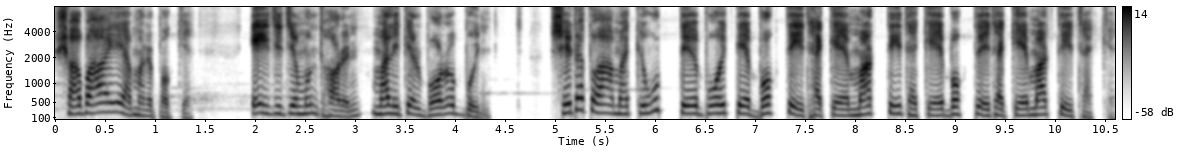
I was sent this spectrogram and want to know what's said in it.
সবাই আমার পক্ষে। এই যে যেমন ধরেন, মালিকের বড় বোন, সেটা তো আমাকে উঠতে, বইতে, বকতেই থাকে, মারতেই থাকে, বকতেই থাকে, মারতেই থাকে।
